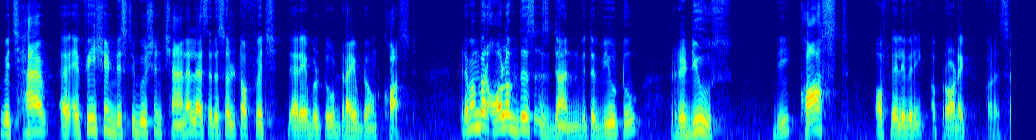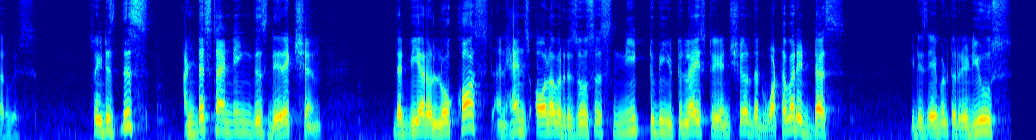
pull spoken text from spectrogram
which have efficient distribution channel as a result of which they are able to drive down cost. Remember all of this is done with a view to reduce the cost of delivering a product or a service. So, it is this understanding this direction that we are a low cost and hence all our resources need to be utilized to ensure that whatever it does, it is able to reduce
